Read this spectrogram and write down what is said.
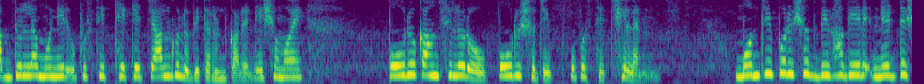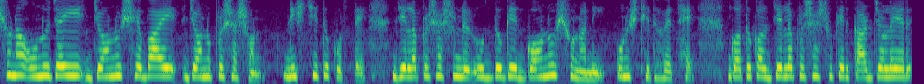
আবদুল্লাহ মনির উপস্থিত থেকে চালগুলো বিতরণ করেন। এ সময় পৌর কাউন্সিলর ও পৌর সচিব উপস্থিত ছিলেন। মন্ত্রিপরিষদ বিভাগের নির্দেশনা অনুযায়ী জনসেবায় জনপ্রশাসন নিশ্চিত করতে জেলা প্রশাসনের উদ্যোগে গণশুনানি অনুষ্ঠিত হয়েছে। গতকাল জেলা প্রশাসকের কার্যালয়ের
